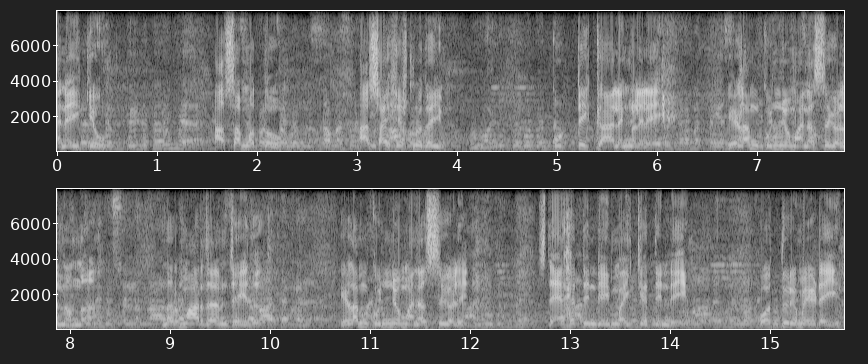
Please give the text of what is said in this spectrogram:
അനൈക്യവും അസമത്വവും അസഹിഷ്ണുതയും കുട്ടിക്കാലങ്ങളിലെ ഇളം കുഞ്ഞു മനസ്സുകളിൽ നിന്ന് നിർമ്മാർജനം ചെയ്ത് ഇളം കുഞ്ഞു മനസ്സുകളിൽ സ്നേഹത്തിന്റെയും ഐക്യത്തിന്റെയും ഒത്തൊരുമയുടെയും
